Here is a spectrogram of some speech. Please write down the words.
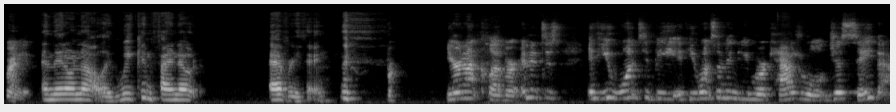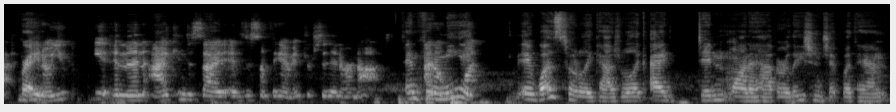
Right. and they don't know. Like we can find out everything. You're not clever, and it just if you want to be if you want something to be more casual, just say that. Right. You know, you and then I can decide if this is something I'm interested in or not. and for me, want it was totally casual. Like I didn't want to have a relationship with him,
